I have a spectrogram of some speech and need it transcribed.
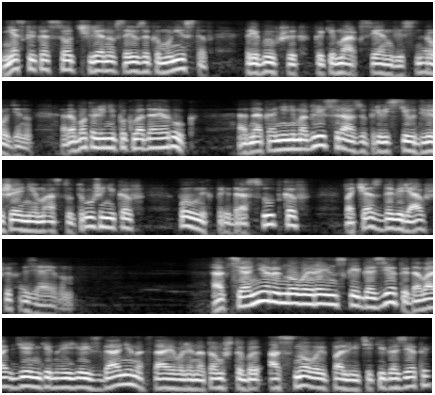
Несколько сот членов Союза коммунистов, прибывших, как и Маркс и Энгельс, на родину, работали не покладая рук, однако они не могли сразу привести в движение массу тружеников, полных предрассудков, подчас доверявших хозяевам. Акционеры «Новой Рейнской газеты», давая деньги на ее издание, настаивали на том, чтобы основой политики газеты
